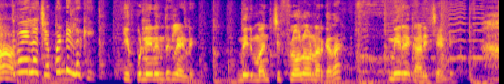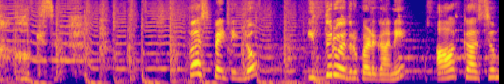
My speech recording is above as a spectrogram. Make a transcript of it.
అర్థమయ్యేలా చెప్పండి వీళ్ళకి. ఇప్పుడు నేను ఎందుకులేండి? మీరు మంచి ఫ్లోలో ఉన్నారు కదా మీరే కానిచ్చేయండి. ఓకే సార్ ఫస్ట్ పెయింటింగ్లో ఇద్దరు ఎదురుపడగానే ఆకాశం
